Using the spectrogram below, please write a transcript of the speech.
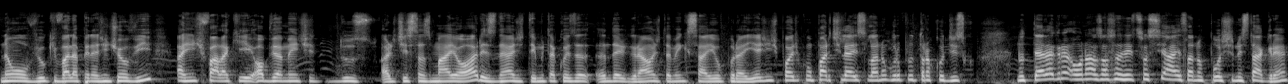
não ouviu que vale a pena a gente ouvir. A gente fala aqui, obviamente, dos artistas maiores, né? A gente tem muita coisa underground também que saiu por aí. A gente pode compartilhar isso lá no grupo do Troco Disco no Telegram ou nas nossas redes sociais, lá no post no Instagram.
